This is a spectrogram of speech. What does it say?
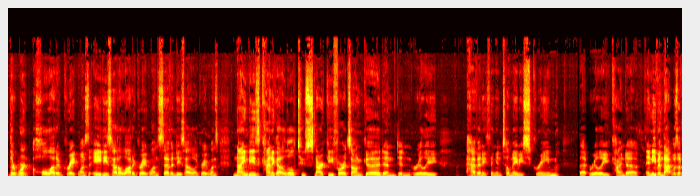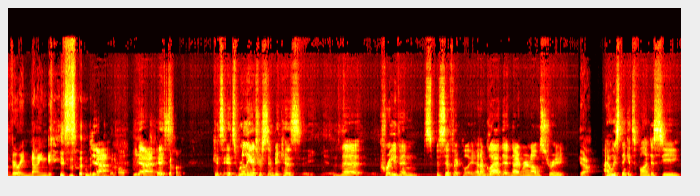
there weren't a whole lot of great ones. The 80s had a lot of great ones, 70s had a lot of great ones. 90s kind of got a little too snarky for its own good and didn't really have anything until maybe Scream that really kind of and even that was a very 90s Yeah. you know Yeah, it's on- it's it's really interesting because the Craven specifically, and I'm glad that Nightmare on Elm Street. yeah I always think it's fun to see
